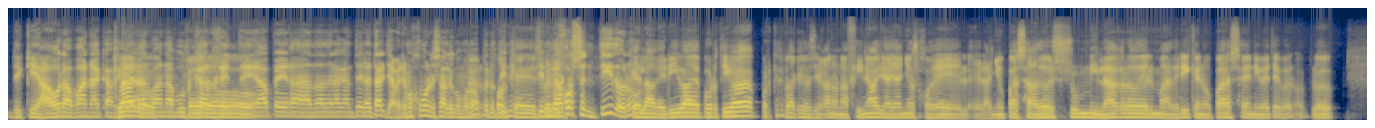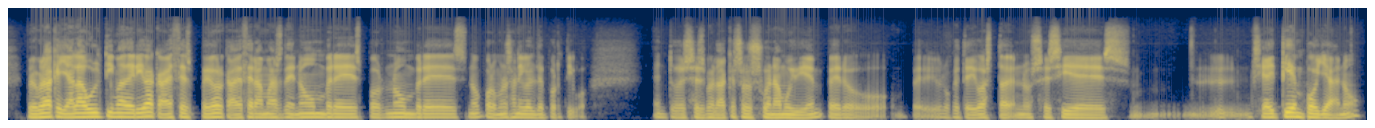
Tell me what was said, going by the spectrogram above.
de que ahora van a cambiar, Claro, van a buscar pero- gente apegada de la cantera y tal. Ya veremos cómo le sale, cómo Claro, no, pero tiene, tiene mejor sentido, ¿no? que la deriva deportiva, porque es verdad que ellos llegaron a final y hay años, joder, el, el año pasado es un milagro del Madrid que no pase, ni vete, bueno, lo- pero es verdad que ya la última deriva cada vez es peor, cada vez era más de nombres por nombres, ¿no? Por lo menos a nivel deportivo. Entonces es verdad que eso suena muy bien, pero, pero yo lo que te digo hasta no sé si es si hay tiempo ya, ¿no?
